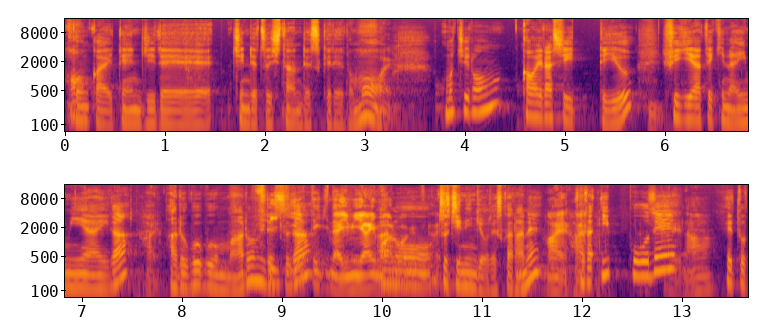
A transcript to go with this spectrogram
今回展示で陳列したんですけれども、はい、もちろん可愛らしいっていうフィギュア的な意味合いがある部分もあるんですが、的な意味合いもあるわけ土人形ですからね、はいはい、ただ一方で、えっと、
